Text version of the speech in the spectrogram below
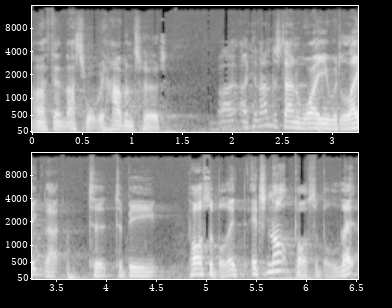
And I think that's what we haven't heard. I, can understand why you would like that to, to be possible. It, it's not possible. Le-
